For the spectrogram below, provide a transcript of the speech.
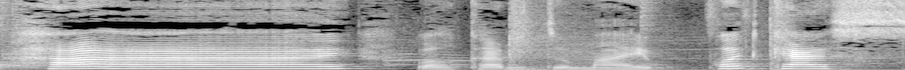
Hi, welcome to my podcast.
